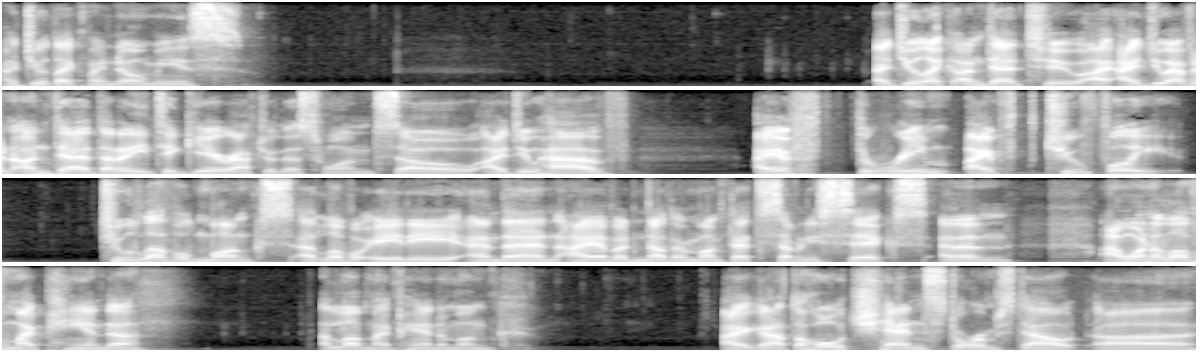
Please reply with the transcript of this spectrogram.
I do like my gnomies. I do like undead too. I, I do have an undead that I need to gear after this one. So I do have I have three I have two fully two leveled monks at level 80 and then I have another monk that's 76 and then I want to level my panda. I love my panda monk. I got the whole Chen Stormstout uh,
